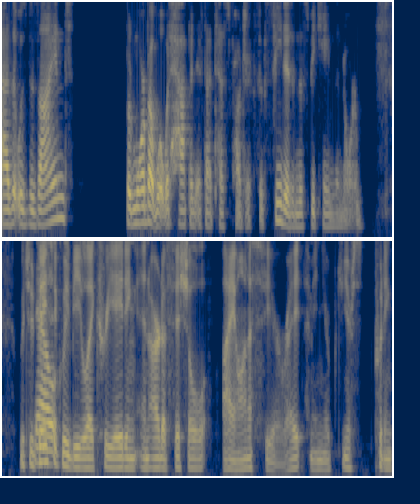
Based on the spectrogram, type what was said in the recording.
as it was designed, but more about what would happen if that test project succeeded and this became the norm. Which would now, basically be like creating an artificial ionosphere, right? I mean, you're you're putting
